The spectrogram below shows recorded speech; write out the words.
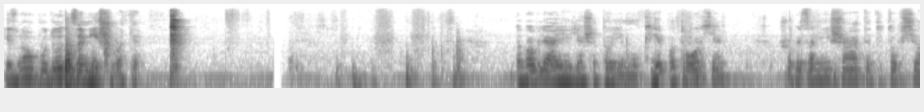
І знову буду замішувати. Добавляю я ще тої муки потрохи, щоб замішати то, то все.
